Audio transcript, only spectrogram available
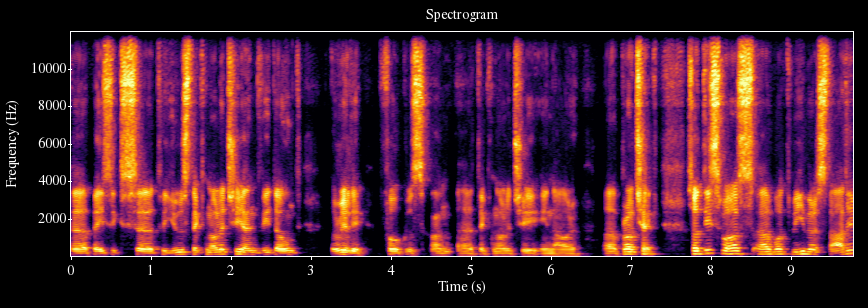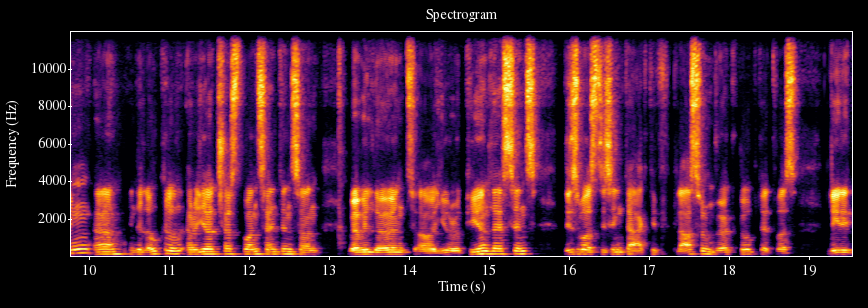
uh, basics uh, to use technology, and we don't really focus on uh, technology in our uh, project. So this was uh, what we were starting in the local area. Just one sentence on where we learned our European lessons. This was this interactive classroom work group that was led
